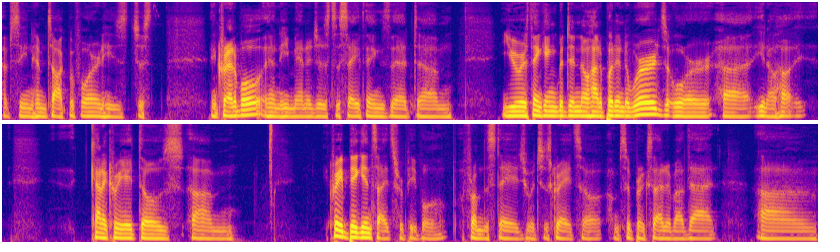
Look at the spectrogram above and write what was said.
I've seen him talk before, and he's just incredible. And he manages to say things that um, you were thinking but didn't know how to put into words, or uh, you know, how kind of create those um, create big insights for people from the stage, which is great. So I'm super excited about that. Um,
